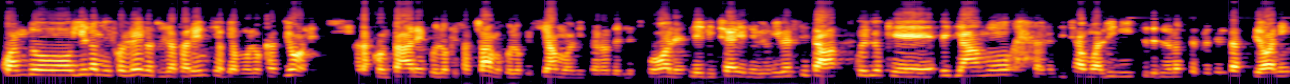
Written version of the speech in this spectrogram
Quando io e la mia collega Giulia Parenti abbiamo l'occasione di raccontare quello che facciamo, quello che siamo all'interno delle scuole, nei licei e nelle università, quello che vediamo diciamo all'inizio delle nostre presentazioni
